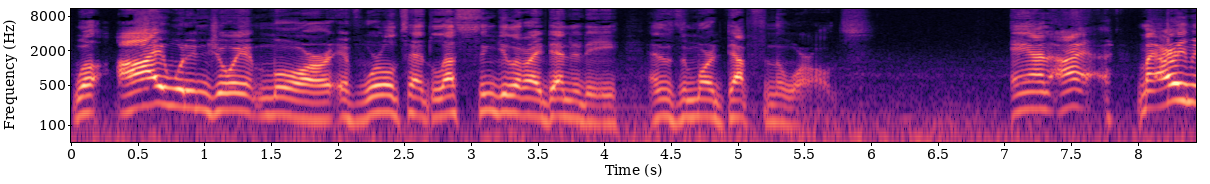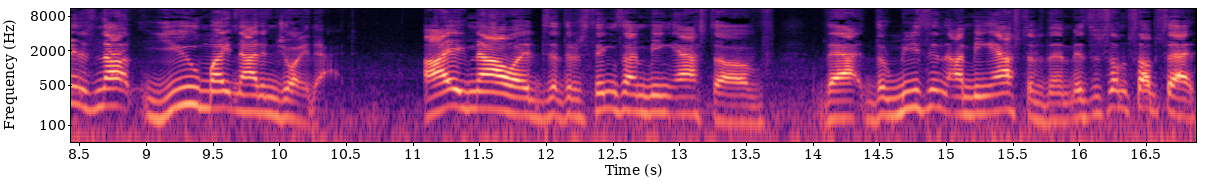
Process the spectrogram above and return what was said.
"Well, I would enjoy it more if worlds had less singular identity and there's more depth in the worlds." And I, my argument is not you might not enjoy that. I acknowledge that there's things I'm being asked of that the reason I'm being asked of them is there's some subset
